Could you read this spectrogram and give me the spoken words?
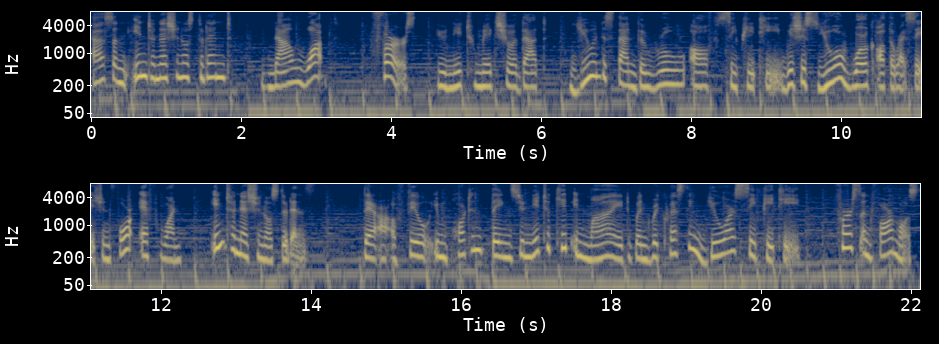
as an international student. Now what? First, you need to make sure that you understand the rule of CPT, which is your work authorization for F1 international students there are a few important things you need to keep in mind when requesting your CPT. First and foremost,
